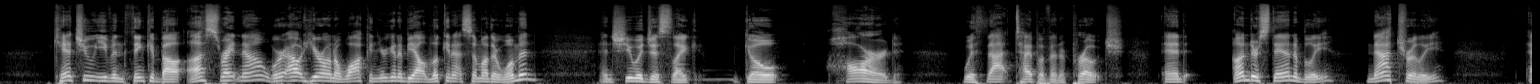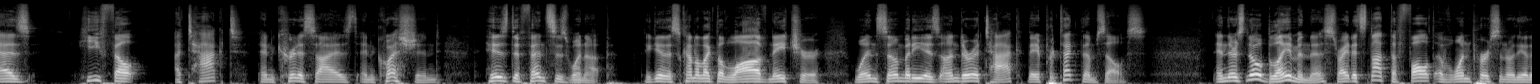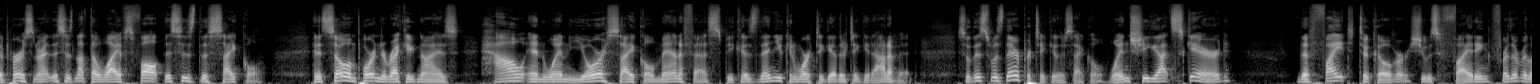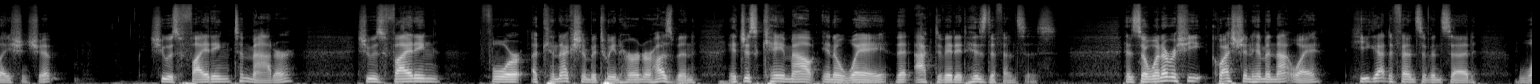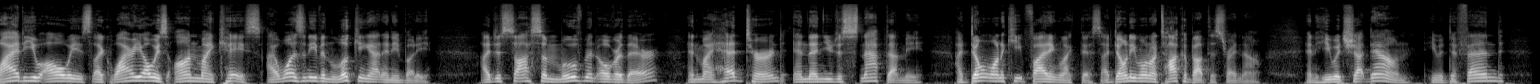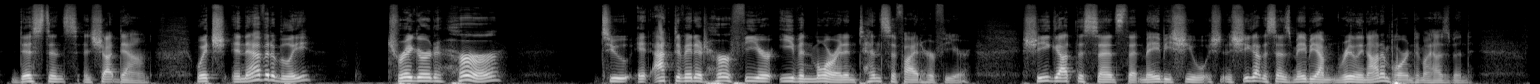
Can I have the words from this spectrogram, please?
Can't you even think about us right now? We're out here on a walk and you're going to be out looking at some other woman? And she would just like go hard with that type of an approach. And understandably, naturally, as he felt attacked and criticized and questioned, his defenses went up. Again, it's kind of like the law of nature. When somebody is under attack, they protect themselves. And there's no blame in this, right? It's not the fault of one person or the other person, right? This is not the wife's fault. This is the cycle. And it's so important to recognize how and when your cycle manifests because then you can work together to get out of it. So this was their particular cycle. When she got scared, the fight took over. She was fighting for the relationship. She was fighting to matter. She was fighting for a connection between her and her husband. It just came out in a way that activated his defenses. And so whenever she questioned him in that way, he got defensive and said, why do you always, like, why are you always on my case? I wasn't even looking at anybody. I just saw some movement over there and my head turned and then you just snapped at me. I don't want to keep fighting like this. I don't even want to talk about this right now. And he would shut down. He would defend, distance, and shut down, which inevitably triggered her to, it activated her fear even more. It intensified her fear she got the sense that maybe she she got the sense maybe I'm really not important to my husband.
